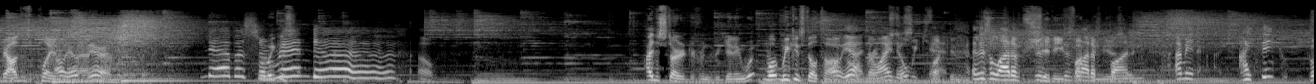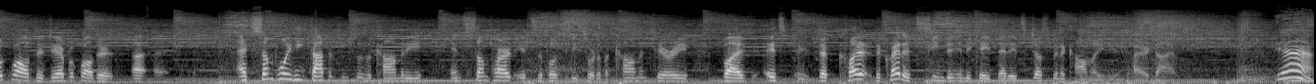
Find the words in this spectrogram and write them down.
Here, I'll just play. it Oh, let's hear it. Never can- surrender. Oh, I just started it from the beginning. We- Well, we can still talk. oh yeah, no. I know we can. fucking And there's a lot of there's, shitty there's a lot of fun. music. I mean, I think Bookwalter, J.R. Bookwalter, uh, at some point he thought that this was a comedy. In some part, it's supposed to be sort of a commentary, but it's the the credits seem to indicate that it's just been a comedy the entire time. Yeah.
